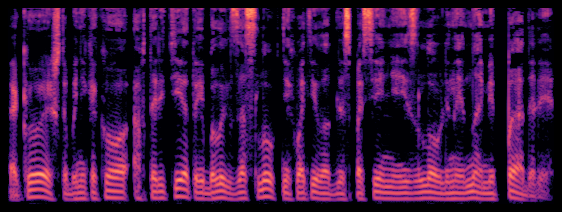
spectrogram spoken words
Такое, чтобы никакого авторитета и былых заслуг не хватило для спасения изловленной нами падали.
